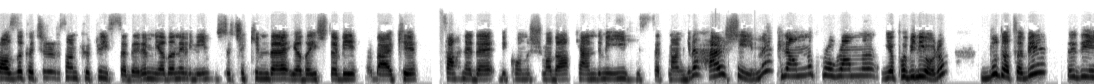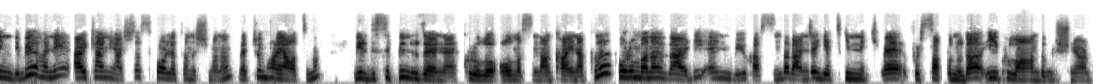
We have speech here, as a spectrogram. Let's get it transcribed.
fazla kaçırırsam kötü hissederim ya da ne bileyim işte çekimde ya da işte bir belki sahnede bir konuşmada kendimi iyi hissetmem gibi her şeyimi planlı programlı yapabiliyorum. Bu da tabii dediğin gibi hani erken yaşta sporla tanışmanın ve tüm hayatımın bir disiplin üzerine kurulu olmasından kaynaklı forum bana verdiği en büyük aslında bence yetkinlik ve fırsat. Bunu da iyi kullandığımı düşünüyorum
